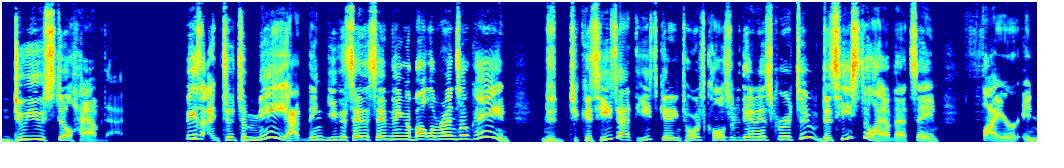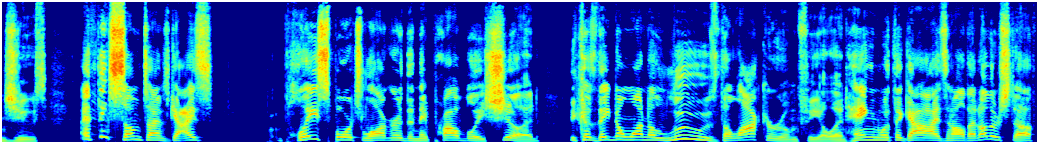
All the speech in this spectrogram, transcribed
Do you still have that? Because to, to me, I think you could say the same thing about Lorenzo Cain because he's at he's getting towards closer to the end of his career too. Does he still have that same fire and juice? I think sometimes guys play sports longer than they probably should because they don't want to lose the locker room feel and hanging with the guys and all that other stuff.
